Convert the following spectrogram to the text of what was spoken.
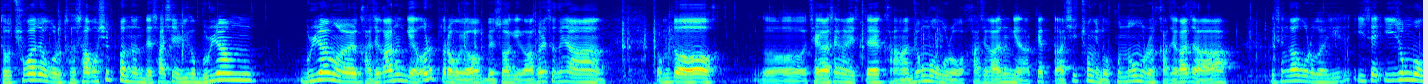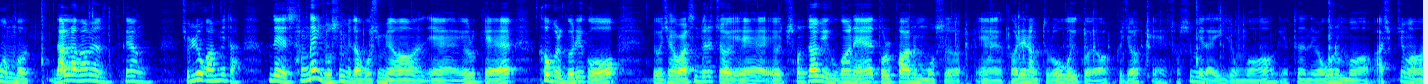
더 추가적으로 더 사고 싶었는데 사실 이거 물량 물량을 가져가는 게 어렵더라고요 매수하기가 그래서 그냥 좀 더 어, 제가 생각했을 때 강한 종목으로 가져가는 게 낫겠다. 시총이 높은 놈으로 가져가자. 그 생각으로 이, 이, 종목은 뭐 날라가면 그냥 주려고 합니다. 근데 상당히 좋습니다. 보시면 예, 이렇게 컵을 그리고 요 제가 말씀드렸죠. 예, 요 손잡이 구간에 돌파하는 모습, 예, 거래량 들어오고 있고요. 그죠? 예, 좋습니다. 이 종목. 여튼 요거는 뭐 아쉽지만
